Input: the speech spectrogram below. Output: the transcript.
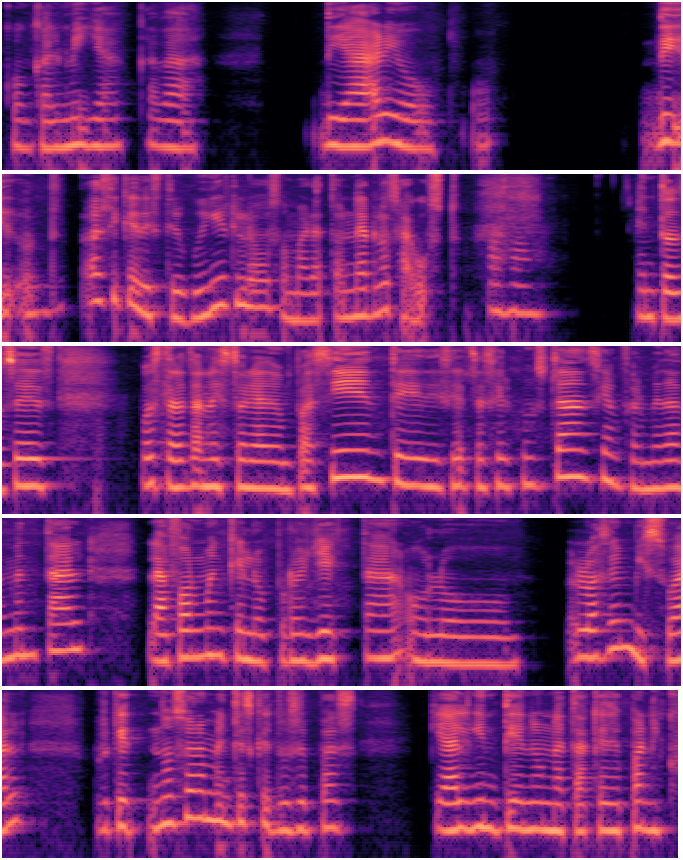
con calmilla cada diario o, así que distribuirlos o maratonerlos a gusto. Entonces, pues tratan la historia de un paciente, de cierta circunstancia, enfermedad mental, la forma en que lo proyectan o lo, lo hacen visual, porque no solamente es que tú sepas que alguien tiene un ataque de pánico,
